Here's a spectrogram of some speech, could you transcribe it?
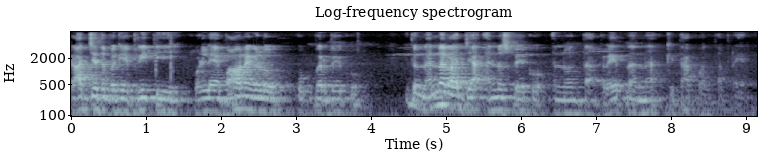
ರಾಜ್ಯದ ಬಗ್ಗೆ ಪ್ರೀತಿ, ಒಳ್ಳೆಯ ಭಾವನೆಗಳು ಬರಬೇಕು. ಇದು ನನ್ನ ರಾಜ್ಯ ಅನ್ನಿಸ್ಬೇಕು ಅನ್ನುವಂಥ ಪ್ರಯತ್ನನ ಕಿತ್ತಾಕುವಂಥ ಪ್ರಯತ್ನ.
